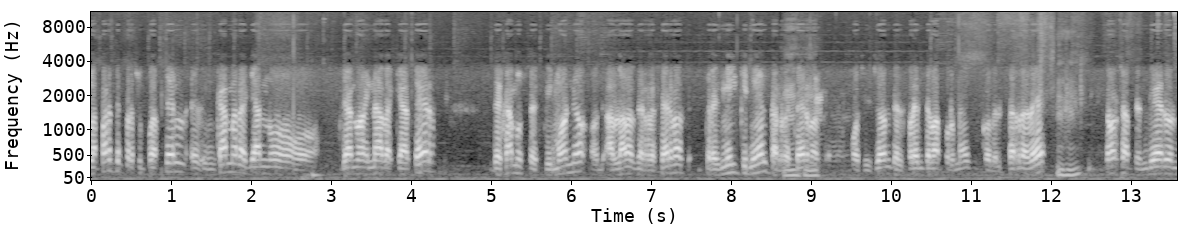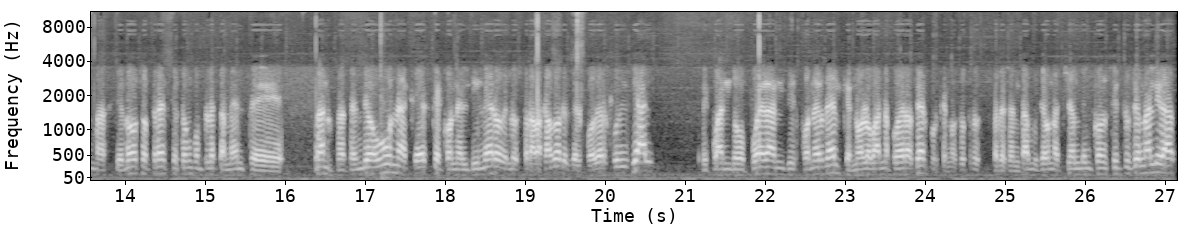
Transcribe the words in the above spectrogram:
por la parte presupuestal en Cámara ya no ya no hay nada que hacer. Dejamos testimonio, hablabas de reservas, 3.500 reservas en posición del Frente Va por México, del PRD. No se atendieron más que dos o tres que son completamente... Bueno, se atendió una que es que con el dinero de los trabajadores del Poder Judicial, eh, cuando puedan disponer de él, que no lo van a poder hacer porque nosotros presentamos ya una acción de inconstitucionalidad,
